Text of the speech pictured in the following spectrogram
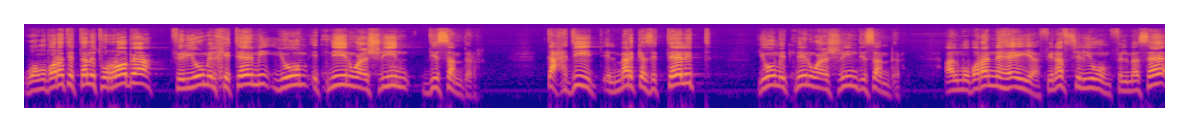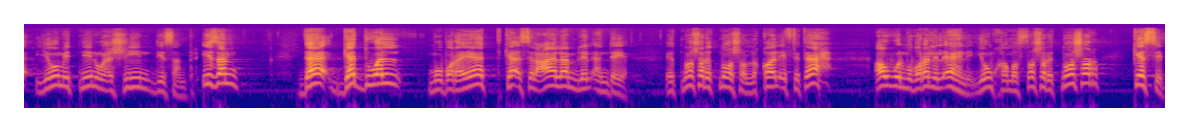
ومباراة الثالث والرابع في اليوم الختامي يوم 22 ديسمبر. تحديد المركز الثالث يوم 22 ديسمبر. المباراة النهائية في نفس اليوم في المساء يوم 22 ديسمبر. إذا ده جدول مباريات كأس العالم للأندية. 12 12 لقاء الافتتاح أول مباراة للأهلي يوم 15 12 كسب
